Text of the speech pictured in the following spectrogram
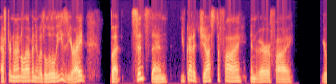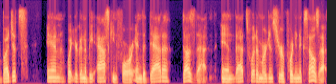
after 9 11, it was a little easy, right? But since then, you've got to justify and verify your budgets and what you're going to be asking for. And the data does that. And that's what emergency reporting excels at.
